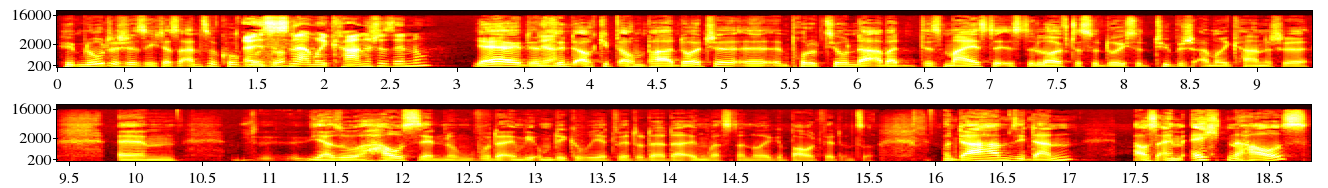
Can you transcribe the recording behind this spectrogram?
Hypnotisches, sich das anzugucken. Äh, ist so. es eine amerikanische Sendung? Ja, ja, da Ja. sind auch, gibt auch ein paar deutsche äh, Produktionen da, aber das meiste ist, läuft es so durch, so typisch amerikanische, ähm, ja, so Haussendungen, wo da irgendwie umdekoriert wird oder da irgendwas da neu gebaut wird und so. Und da haben sie dann aus einem echten Haus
